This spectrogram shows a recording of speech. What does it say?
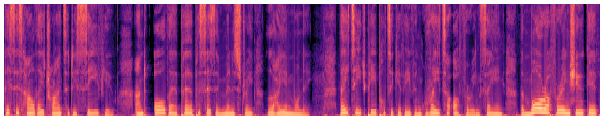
This is how they try to deceive you, and all their purposes in ministry lie in money. They teach people to give even greater offerings, saying, The more offerings you give,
